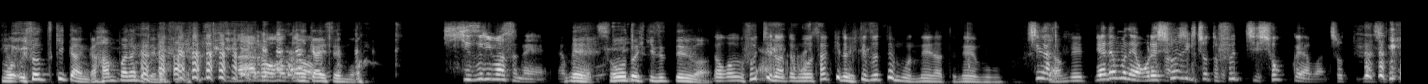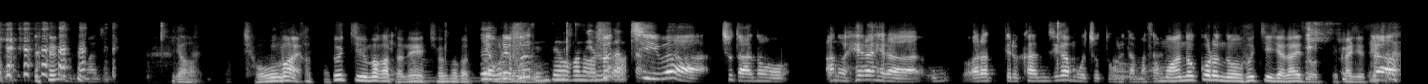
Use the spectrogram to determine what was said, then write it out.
もう嘘つき感が半端なくてですね、なるほど。2回戦も。引きずりますね。ね、相当引きずってるわ。だから、フッチなんてもうさっきの引きずってんもんね。だってね、も違う。やう。め、いや、でもね、俺正直ちょっとフッチショックやわ。ちょっとマジで。いや、超うまかった。フッチうまかったね。超うまかった。いや俺フッ。チは、ちょっとあの、あの、ヘラヘラ笑ってる感じがもうちょっと俺騙されもうあの頃のフッチじゃないぞって感じですいや、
